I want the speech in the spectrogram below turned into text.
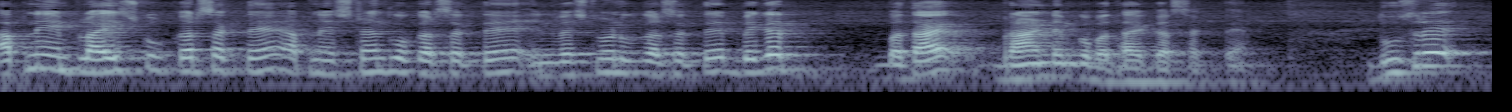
अपने एम्प्लॉयज़ को कर सकते हैं, अपने स्ट्रेंथ को कर सकते हैं इन्वेस्टमेंट को कर सकते हैं बगैर बताए ब्रांड नेम को बताए कर सकते हैं। दूसरे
